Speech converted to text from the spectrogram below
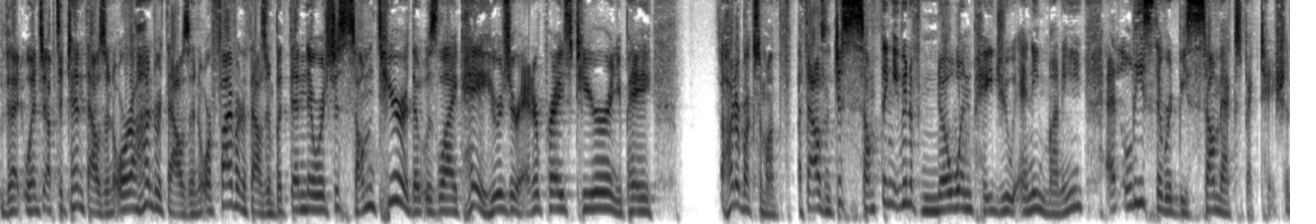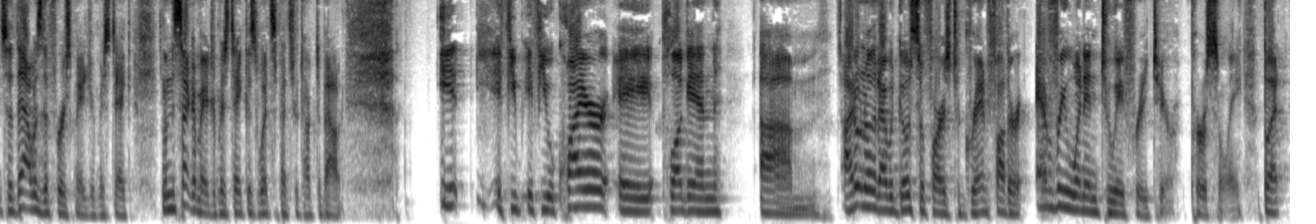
that went up to ten thousand or a hundred thousand or five hundred thousand, but then there was just some tier that was like, hey, here's your enterprise tier, and you pay hundred bucks a month, a thousand, just something, even if no one paid you any money, at least there would be some expectation. So that was the first major mistake. And the second major mistake is what Spencer talked about. It, if you, if you acquire a plugin, um, I don't know that I would go so far as to grandfather everyone into a free tier personally, but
